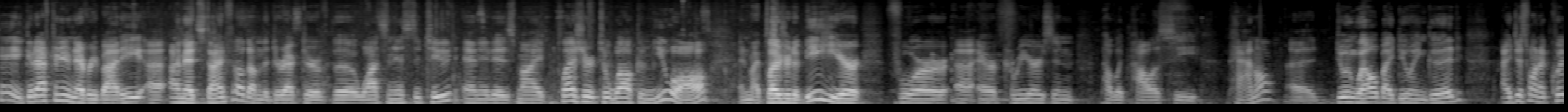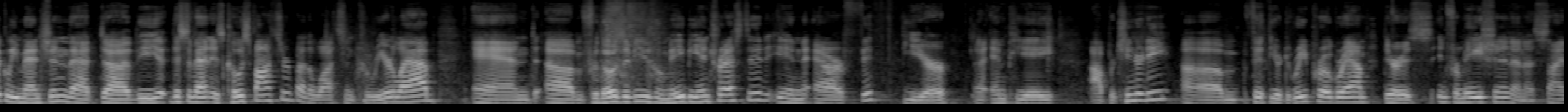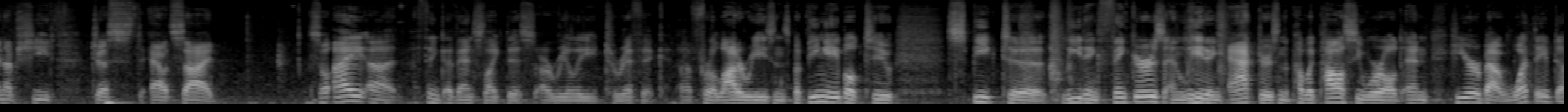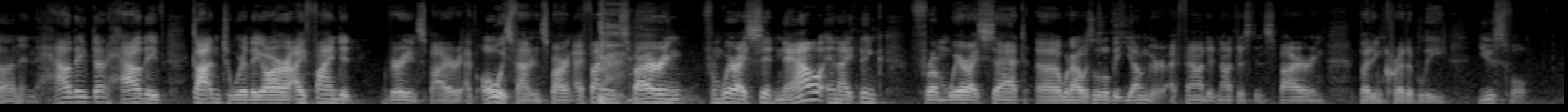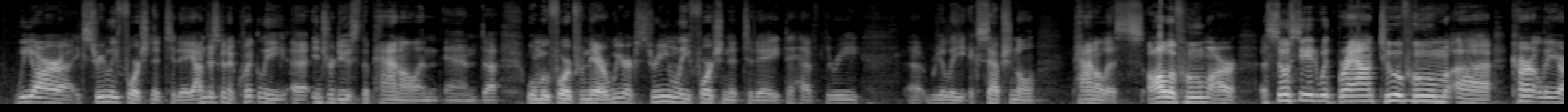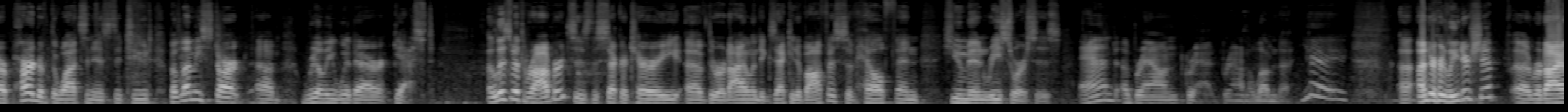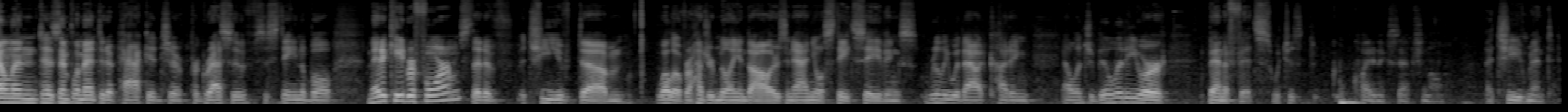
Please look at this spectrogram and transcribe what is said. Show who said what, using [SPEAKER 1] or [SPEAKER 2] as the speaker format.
[SPEAKER 1] Okay, good afternoon, everybody. Uh, I'm Ed Steinfeld. I'm the director of the Watson Institute, and it is my pleasure to welcome you all, and my pleasure to be here for uh, our Careers in Public Policy panel, uh, Doing Well by Doing Good. I just want to quickly mention that uh, the, this event is co-sponsored by the Watson Career Lab, and um, for those of you who may be interested in our fifth year uh, MPA opportunity, um, fifth year degree program. There is information and a sign up sheet just outside. So I uh, think events like this are really terrific uh, for a lot of reasons, but being able to speak to leading thinkers and leading actors in the public policy world and hear about what they've done and how they've done, how they've gotten to where they are, I find it very inspiring. I've always found it inspiring. I find it inspiring from where I sit now, and I think from where I sat uh, when I was a little bit younger. I found it not just inspiring, but incredibly useful. We are uh, extremely fortunate today. I'm just going to quickly uh, introduce the panel and, and uh, we'll move forward from there. We are extremely fortunate today to have three uh, really exceptional panelists, all of whom are associated with Brown, two of whom uh, currently are part of the Watson Institute. But let me start um, really with our guest. Elizabeth Roberts is the Secretary of the Rhode Island Executive Office of Health and Human Resources and a Brown grad, Brown alumna. Yay! Uh, under her leadership, uh, Rhode Island has implemented a package of progressive, sustainable Medicaid reforms that have achieved um, well over $100 million in annual state savings, really without cutting eligibility or benefits, which is quite an exceptional achievement.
